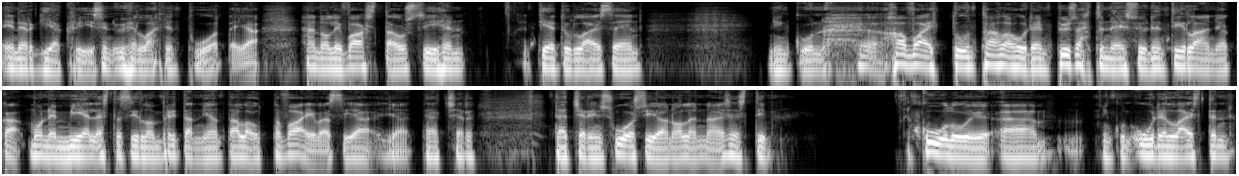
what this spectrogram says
energiakriisin yhdenlainen tuote. Ja hän oli vastaus siihen tietynlaiseen – niin kuin havaittuun talouden pysähtyneisyyden tilaan, joka monen mielestä silloin Britannian taloutta vaivasi. Ja, ja Thatcher, Thatcherin suosioon olennaisesti kuului ää, niin kuin uudenlaisten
